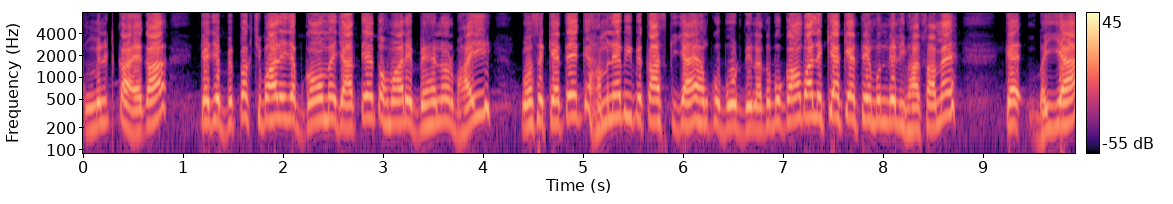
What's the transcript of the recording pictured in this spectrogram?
मिनट का हैगा कि जब विपक्ष वाले जब गाँव में जाते हैं तो हमारे बहन और भाई वो से कहते हैं कि हमने भी विकास किया है हमको वोट देना। तो वो गाँव वाले क्या कहते हैं बुंदेली भाषा में? कि भैया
